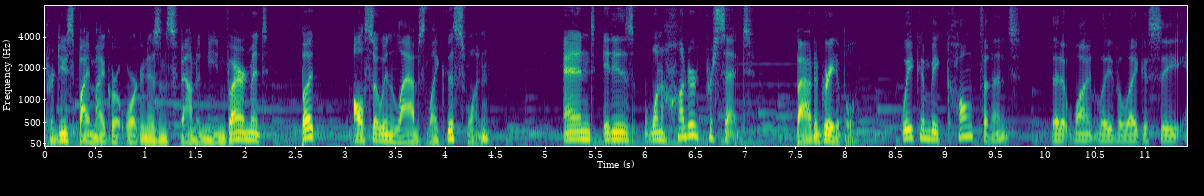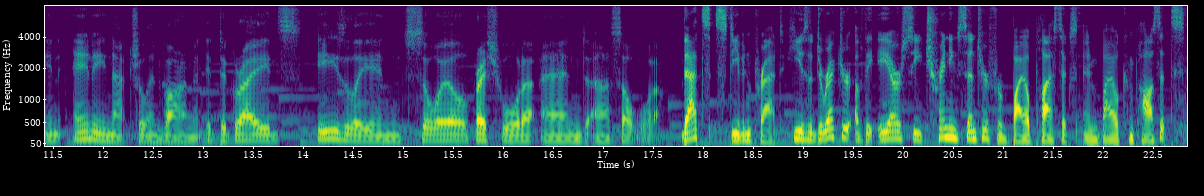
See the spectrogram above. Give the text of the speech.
produced by microorganisms found in the environment, but also in labs like this one. And it is 100% biodegradable. We can be confident that it won't leave a legacy in any natural environment. It degrades easily in soil, fresh water, and uh, salt water. That's Stephen Pratt. He is the director of the ARC Training Center for Bioplastics and Biocomposites,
